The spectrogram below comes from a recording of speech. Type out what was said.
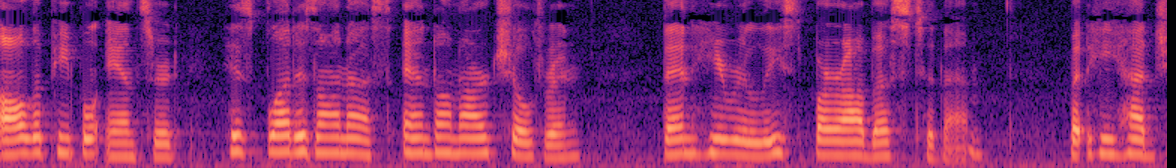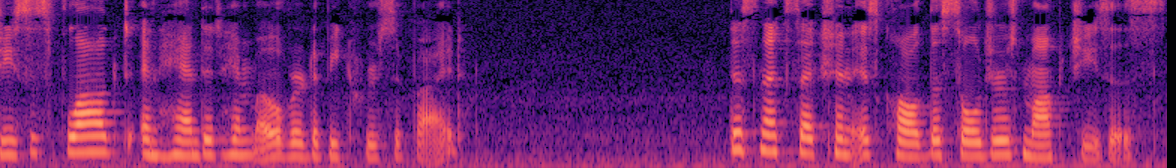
All the people answered, His blood is on us and on our children. Then he released Barabbas to them but he had Jesus flogged and handed him over to be crucified. This next section is called The Soldiers Mock Jesus.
